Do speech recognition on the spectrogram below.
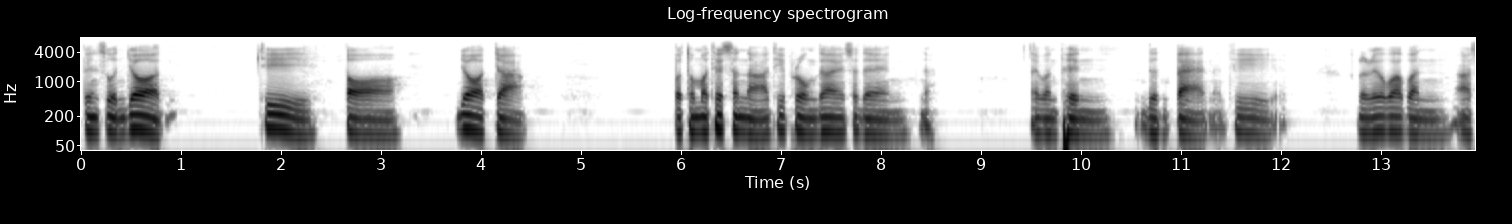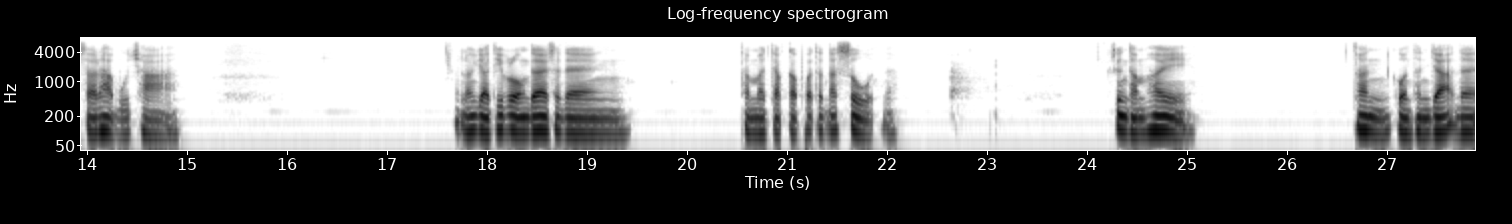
เป็นส่วนยอดที่ต่อยอดจากปฐมเทศนาที่พระองค์ได้แสดงนะในวันเพ็ญ เดือนแปดที่เราเรียกว่าวันอาสาฬหบูชา หลังจากที่พระองค์ได้แสดงธรรมจักรกับวัฒนสูตรนะซึ่งทำให้ท่านโกนทัญญะได้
